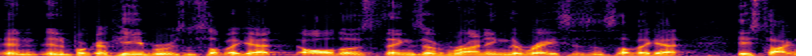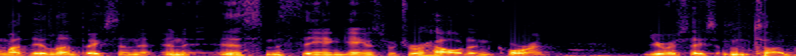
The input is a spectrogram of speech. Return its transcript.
in, in the book of Hebrews and stuff like that, all those things of running the races and stuff like that. He's talking about the Olympics and the, and Isthmian games, which were held in Corinth. You were going to say something, Todd?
